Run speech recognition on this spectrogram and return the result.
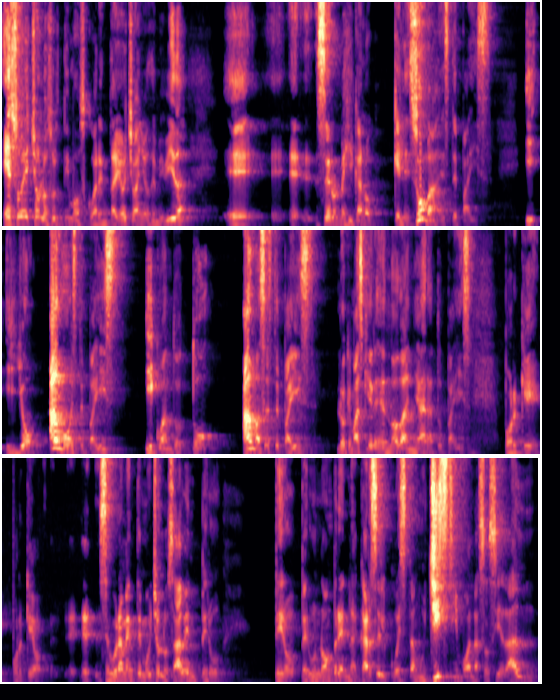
Eso he hecho los últimos 48 años de mi vida, eh, eh, eh, ser un mexicano que le suma a este país. Y, y yo amo este país y cuando tú amas a este país, lo que más quieres es no dañar a tu país, porque, porque seguramente muchos lo saben, pero pero, pero un hombre en la cárcel cuesta muchísimo a la sociedad.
